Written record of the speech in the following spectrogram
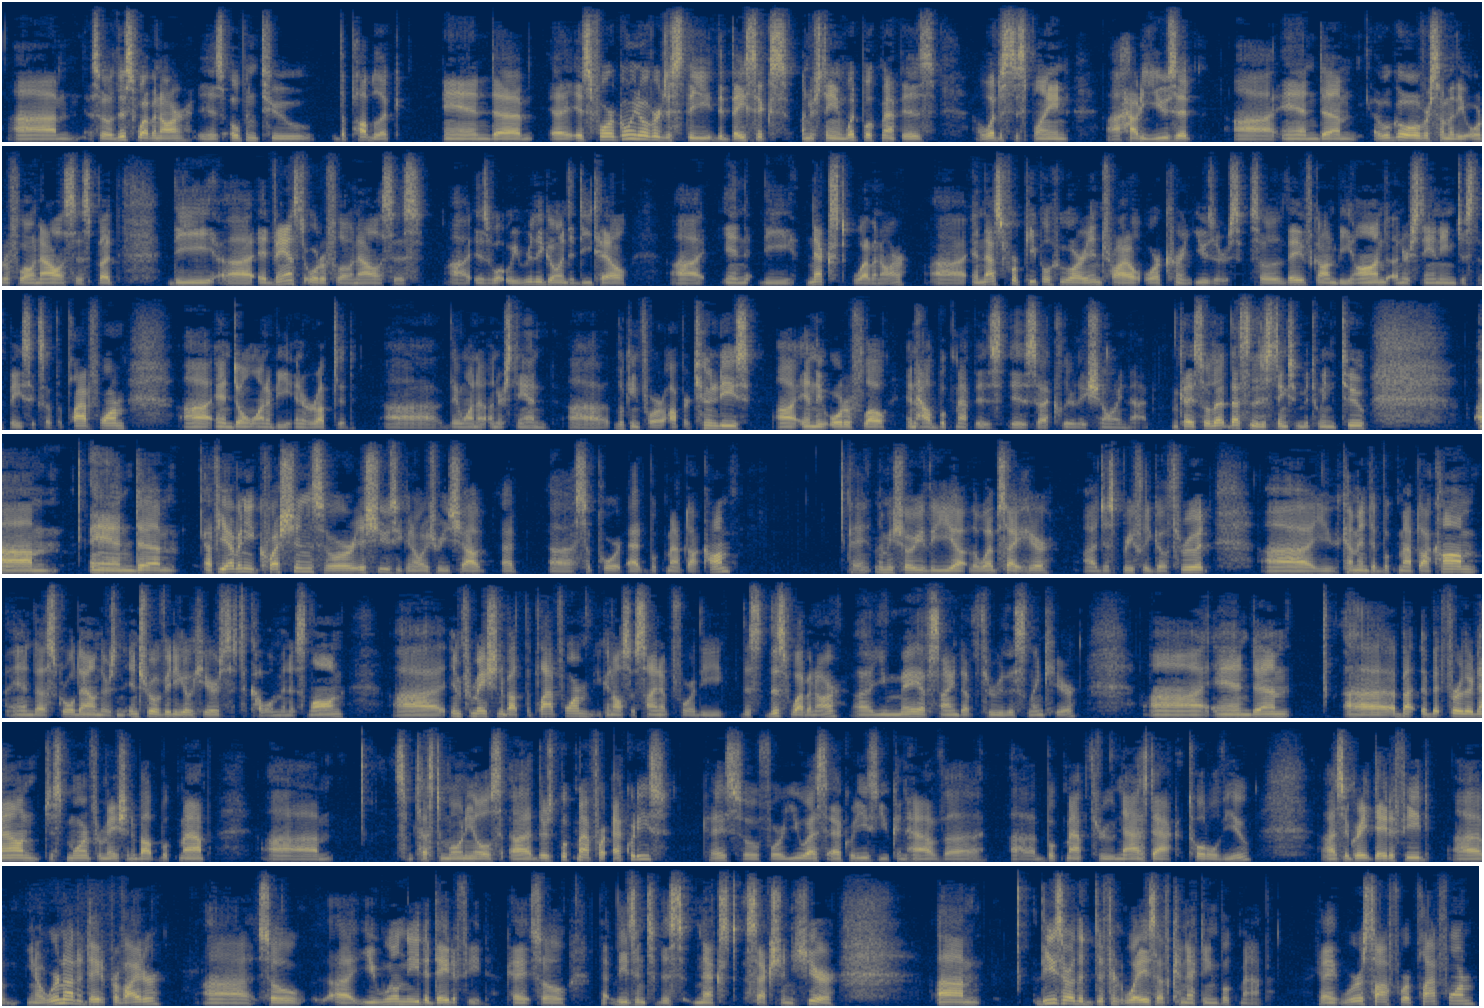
Um, so this webinar is open to the public and uh, it's for going over just the, the basics, understanding what Bookmap is, uh, what it's displaying, uh, how to use it, and um, we'll go over some of the order flow analysis, but the advanced order flow analysis uh, is what we really go into detail uh, in the next webinar. Uh, and that's for people who are in trial or current users. So they've gone beyond understanding just the basics of the platform uh, and don't want to be interrupted. Uh, they want to understand uh, looking for opportunities in the order flow and how Bookmap is, is clearly showing that. Okay, so that, that's the distinction between the two. Um, and um, if you have any questions or issues, you can always reach out at uh, support at bookmap.com. Okay, let me show you the, uh, the website here. Uh, just briefly go through it. Uh, you come into bookmap.com and uh, scroll down. There's an intro video here. It's just a couple minutes long. Uh, information about the platform. You can also sign up for the this this webinar. you may have signed up through this link here. and um, about a bit further down, just more information about Bookmap um, some testimonials. Uh, there's Bookmap for equities. Okay, so for U.S. equities, you can have uh, uh, Bookmap through NASDAQ Total View. Uh, it's a great data feed. You know, we're not a data provider, so you will need a data feed. Okay, so that leads into this next section here. Um, these are the different ways of connecting Bookmap. Okay, we're a software platform.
